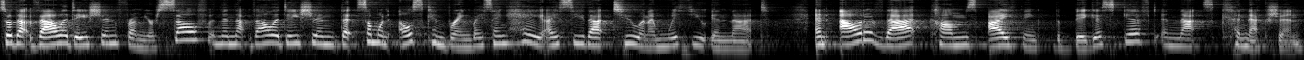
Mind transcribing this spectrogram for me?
So, that validation from yourself, and then that validation that someone else can bring by saying, Hey, I see that too, and I'm with you in that. And out of that comes, I think, the biggest gift, and that's connection.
